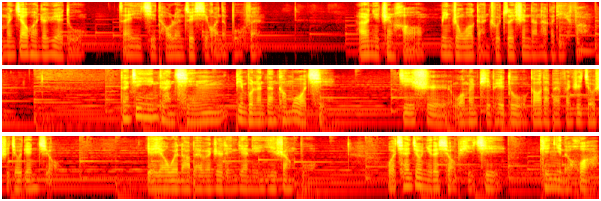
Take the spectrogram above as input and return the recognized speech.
们交换着阅读，在一起讨论最喜欢的部分，而你正好命中我感触最深的那个地方。但经营感情并不能单靠默契，即使我们匹配度高达百分之九十九点九，也要为那百分之零点零一让步。我迁就你的小脾气，听你的话，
